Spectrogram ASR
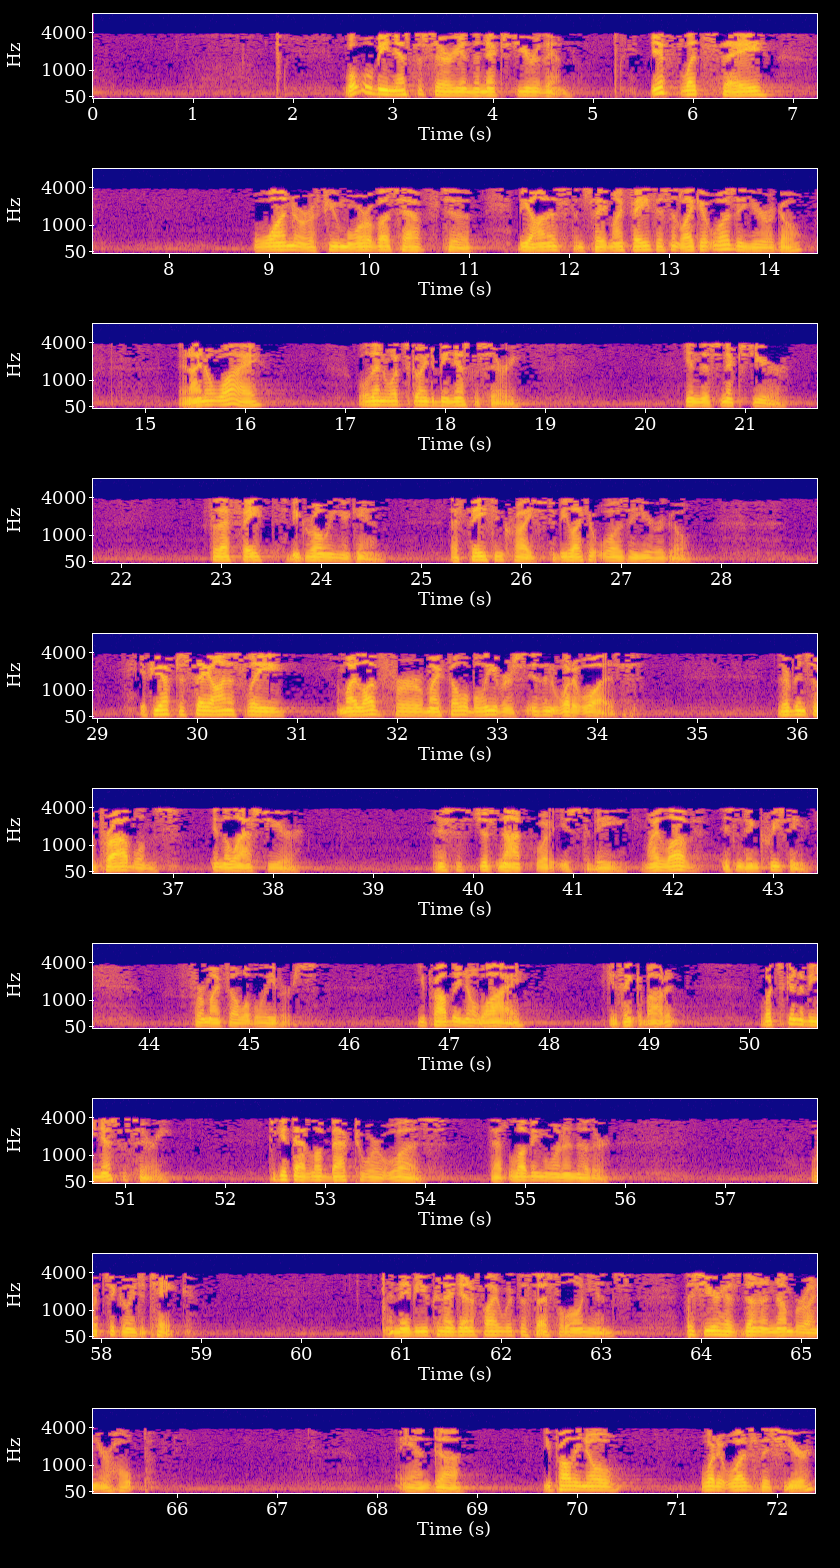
what will be necessary in the next year then? If, let's say, one or a few more of us have to be honest and say, my faith isn't like it was a year ago, and I know why, well, then what's going to be necessary in this next year for that faith to be growing again? That faith in Christ to be like it was a year ago? If you have to say honestly, my love for my fellow believers isn't what it was. There have been some problems in the last year. And this is just not what it used to be. My love isn't increasing for my fellow believers. You probably know why, if you think about it. What's going to be necessary to get that love back to where it was? That loving one another. What's it going to take? And maybe you can identify with the Thessalonians. This year has done a number on your hope. And uh, you probably know what it was this year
